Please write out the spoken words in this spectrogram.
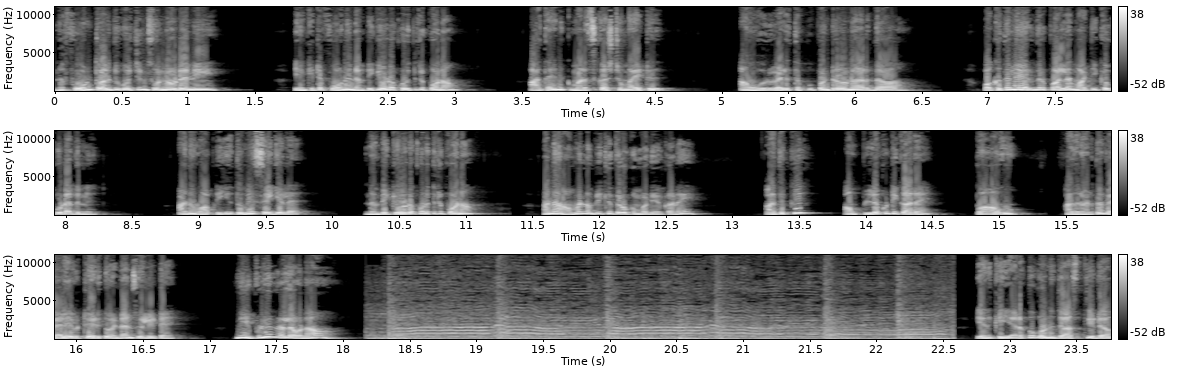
நான் போன் தொலைஞ்சு போச்சுன்னு சொன்ன உடனே என்கிட்ட போன நம்பிக்கையோட கொடுத்துட்டு போனான். அதான் எனக்கு மனசு கஷ்டமாயிட்டு. அவன் ஒருவேளை தப்பு பண்றவனா இருந்தா பக்கத்துல இருந்திருப்பால மாட்டிக்க கூடாதுன்னு. ஆனா அவன் அப்படி எதுவுமே செய்யல. நம்பிக்கையோட கொடுத்துட்டு போனான். ஆனா அவன் நம்பிக்கை துரோகம் பண்ணிருக்கானே அதுக்கு அவன் பிள்ளை குட்டிக்காரன் பாவம். அதனாலதான் வேலையை விட்டு எடுக்க வேண்டாம்னு சொல்லிட்டேன். நீ இவ்வளவு நல்லவனா? எனக்கு இறப்பு கொஞ்சம் ஜாஸ்திடா.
